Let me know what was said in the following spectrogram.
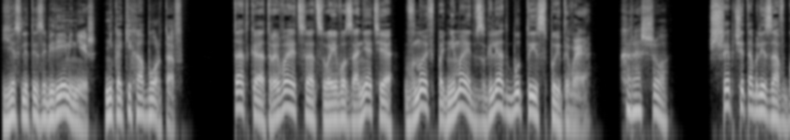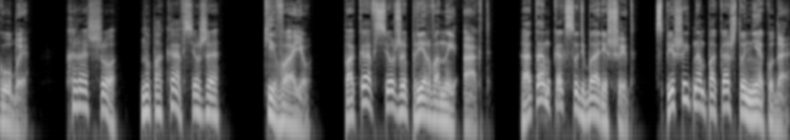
Если ты забеременеешь, никаких абортов. Татка отрывается от своего занятия, вновь поднимает взгляд, будто испытывая. «Хорошо», — шепчет, облизав губы. «Хорошо, но пока все же...» Киваю. Пока все же прерванный акт. А там как судьба решит. Спешить нам пока что некуда.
